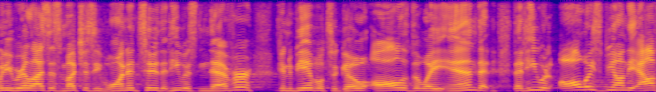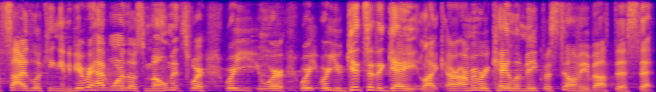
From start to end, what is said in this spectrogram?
When he realized as much as he wanted to that he was never going to be able to go all of the way in, that, that he would always be on the outside looking in. Have you ever had one of those moments where, where, you, where, where, where you get to the gate? Like, I remember Caleb Meek was telling me about this, that,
